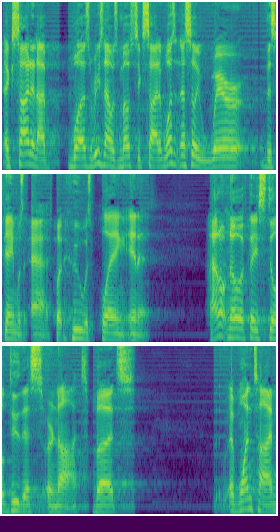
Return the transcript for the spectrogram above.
excited I was, the reason I was most excited wasn't necessarily where this game was at, but who was playing in it. I don't know if they still do this or not, but at one time,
